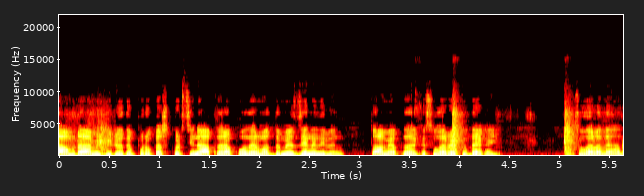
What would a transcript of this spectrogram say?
দামটা আমি ভিডিওতে প্রকাশ করছি না, আপনারা ফোনের মাধ্যমে জেনে নেবেন। তো আমি আপনাদেরকে চুলাটা একটু দেখাই। চুলাটা দেখান।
